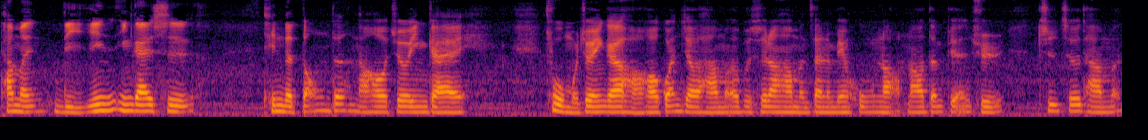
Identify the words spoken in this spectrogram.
他们理应应该是听得懂的，然后就应该父母就应该好好管教他们，而不是让他们在那边胡闹，然后等别人去指责他们。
